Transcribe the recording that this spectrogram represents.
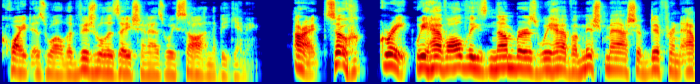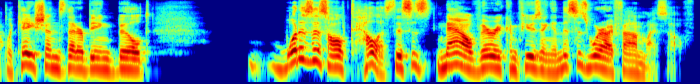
quite as well, the visualization as we saw in the beginning. All right, so great. We have all these numbers. We have a mishmash of different applications that are being built. What does this all tell us? This is now very confusing, and this is where I found myself.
